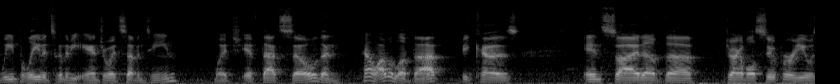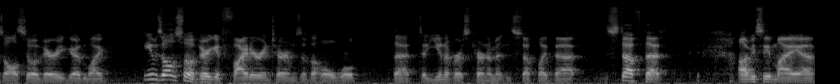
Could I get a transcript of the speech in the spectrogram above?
we believe it's going to be Android 17. Which, if that's so, then hell, I would love that because inside of the Dragon Ball Super, he was also a very good like he was also a very good fighter in terms of the whole world that uh, universe tournament and stuff like that. Stuff that obviously my uh,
